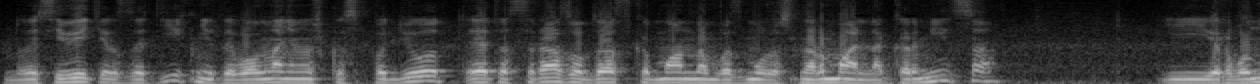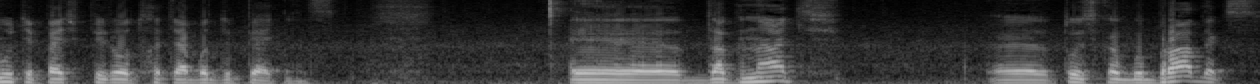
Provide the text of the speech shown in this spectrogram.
но если ветер затихнет и волна немножко спадет, это сразу даст командам возможность нормально кормиться и рвануть опять вперед хотя бы до пятницы. Э, догнать, э, то есть как бы Брадекс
